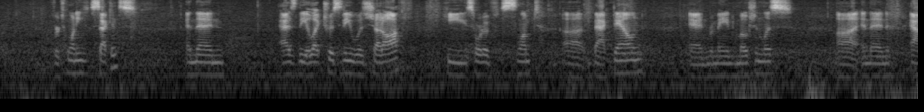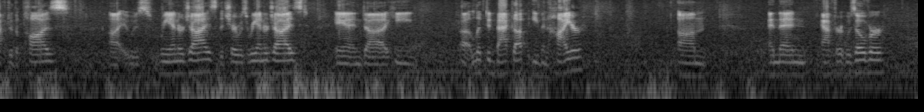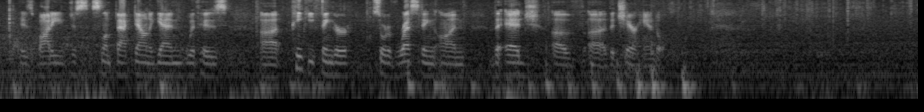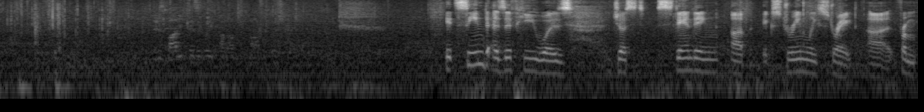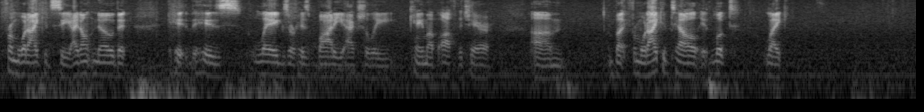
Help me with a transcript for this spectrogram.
for 20 seconds. And then, as the electricity was shut off, he sort of slumped uh, back down and remained motionless. Uh, and then, after the pause, uh, it was re energized, the chair was re energized, and uh, he uh, lifted back up even higher. Um, and then, after it was over, his body just slumped back down again with his uh, pinky finger sort of resting on the edge of uh, the chair handle. Did his body physically come up off the push? It seemed as if he was just standing up extremely straight uh, from from what I could see. I don't know that his, legs or his body actually came up off the chair, um, but from what I could tell, it looked like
